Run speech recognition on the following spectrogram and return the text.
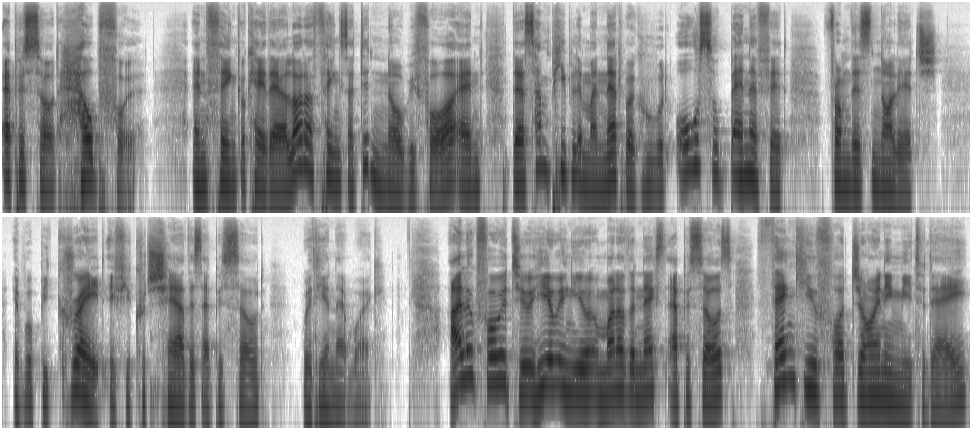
episode helpful, and think, okay, there are a lot of things I didn't know before, and there are some people in my network who would also benefit from this knowledge, it would be great if you could share this episode with your network. I look forward to hearing you in one of the next episodes. Thank you for joining me today.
